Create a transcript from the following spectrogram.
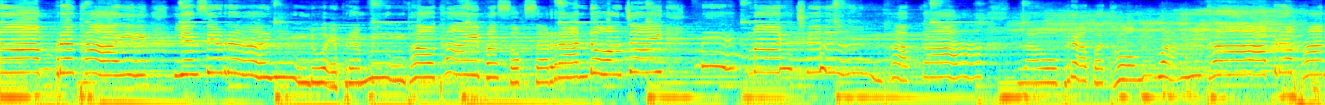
น้ำพระไทยเย็นสิรายิ่งด้วยพระมิ่งเผาไทยพระศกสราน ปฐมวันทาประพัน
